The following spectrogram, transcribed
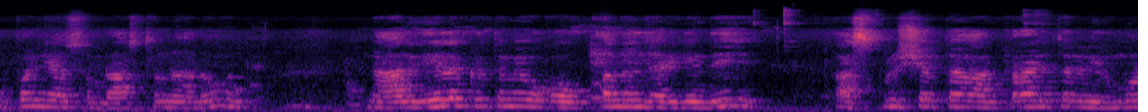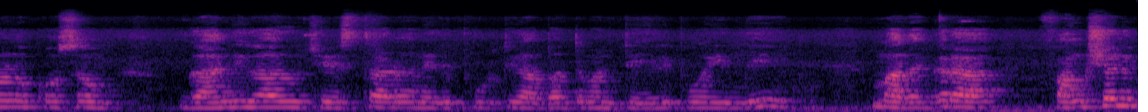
ఉపన్యాసం రాస్తున్నాను. నాలుగేళ్ళ క్రితమే ఒక ఒప్పందం జరిగింది. అస్పృశ్యత అంటరానితన నిర్మూలన కోసం గాంధీ గారు చేస్తాడు అనేది పూర్తిగా అబద్ధం అని తేలిపోయింది. మా దగ్గర ఫంక్షన్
